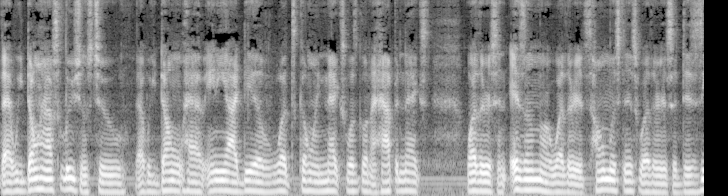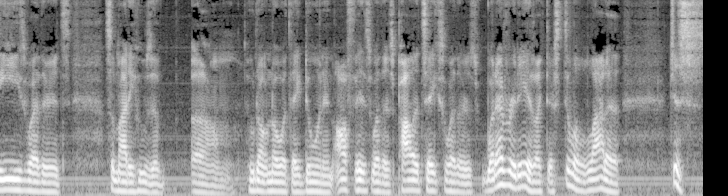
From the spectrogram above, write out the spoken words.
that we don't have solutions to, that we don't have any idea of what's going next, what's going to happen next, whether it's an ism or whether it's homelessness, whether it's a disease, whether it's somebody who's a um, who don't know what they're doing in office, whether it's politics, whether it's whatever it is. Like there's still a lot of just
